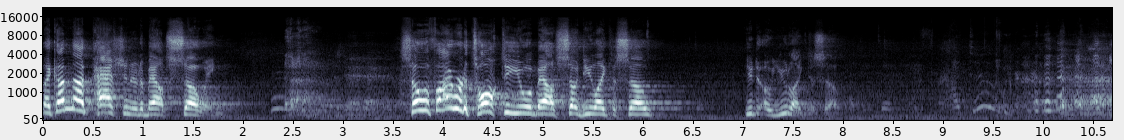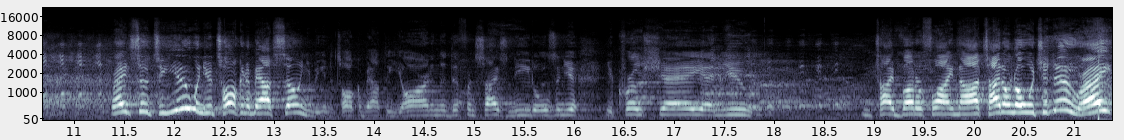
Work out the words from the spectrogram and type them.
Like, I'm not passionate about sewing. So, if I were to talk to you about sew, do you like to sew? You, oh, you like to sew. I do. right? So, to you, when you're talking about sewing, you begin to talk about the yarn and the different size needles, and you, you crochet and you, you tie butterfly knots. I don't know what you do, right?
